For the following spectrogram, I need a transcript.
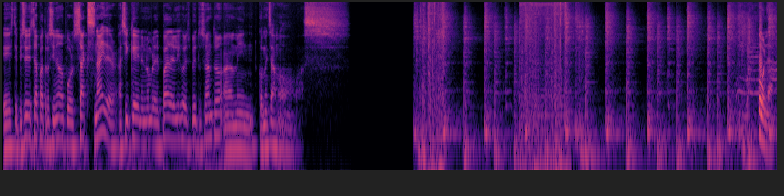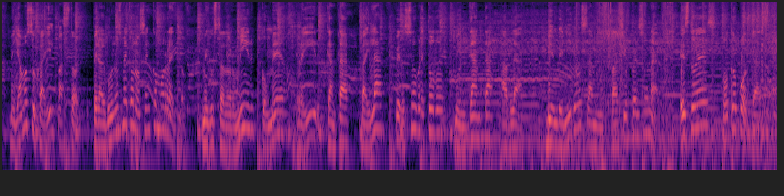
Este episodio está patrocinado por Zack Snyder, así que en el nombre del Padre, el Hijo y del Espíritu Santo, amén. Comenzamos. Hola, me llamo Sujail Pastor, pero algunos me conocen como Redlock. Me gusta dormir, comer, reír, cantar, bailar, pero sobre todo me encanta hablar. Bienvenidos a mi espacio personal. Esto es Poco Podcast.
